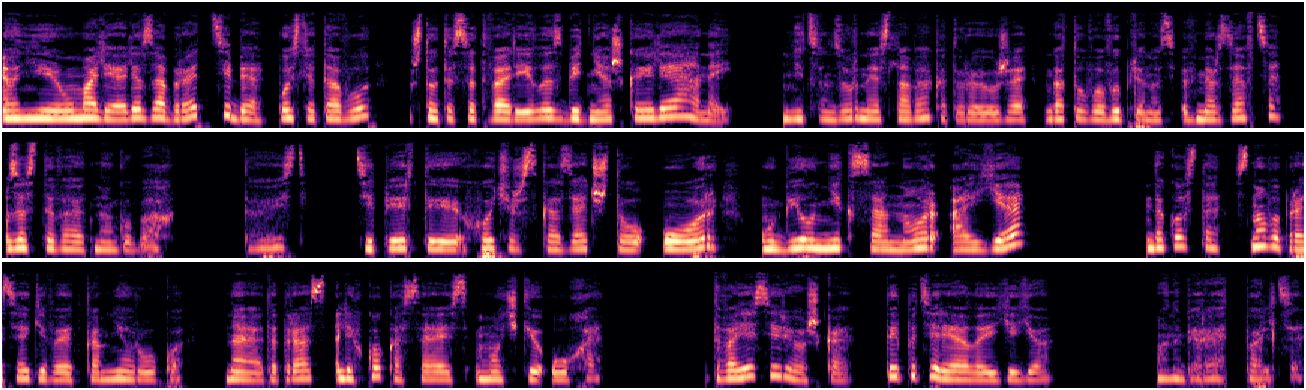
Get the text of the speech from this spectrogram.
Они умоляли забрать тебя после того, что ты сотворила с бедняжкой Лианой. Нецензурные слова, которые уже готовы выплюнуть в мерзавца, застывают на губах. То есть теперь ты хочешь сказать, что Ор убил не Ксанор, а я? Да Коста снова протягивает ко мне руку, на этот раз легко касаясь мочки уха. «Твоя сережка. Ты потеряла ее. Он убирает пальцы.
